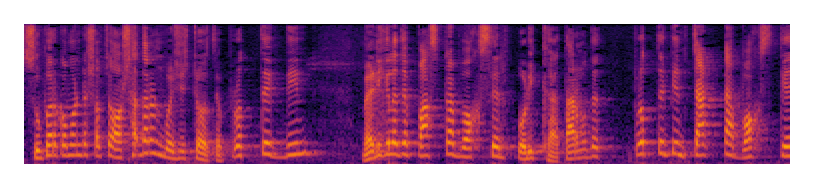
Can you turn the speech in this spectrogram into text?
সুপার কমান্ডের সবচেয়ে অসাধারণ বৈশিষ্ট্য হচ্ছে প্রত্যেক দিন মেডিকেলে যে পাঁচটা বক্সের পরীক্ষা, তার মধ্যে প্রত্যেক দিন চারটা বক্সকে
